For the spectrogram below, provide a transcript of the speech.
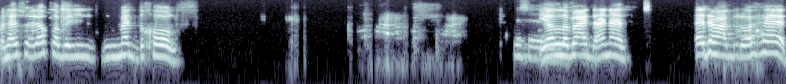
ملهاش علاقة بال- بالمد خالص مثلا يلا بعد أنس آدم عبد الوهاب.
